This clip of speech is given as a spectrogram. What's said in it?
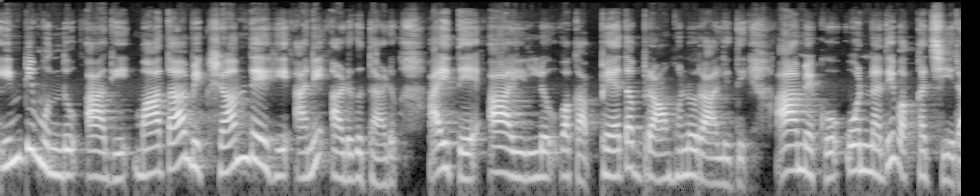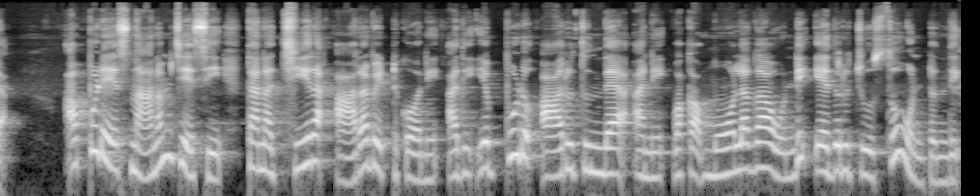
ఇంటి ముందు ఆగి మాతా భిక్షాందేహి అని అడుగుతాడు. అయితే ఆ ఇల్లు ఒక పేద బ్రాహ్మణురాలిది. ఆమెకు ఉన్నది ఒక్క చీర. అప్పుడే స్నానం చేసి తన చీర ఆరబెట్టుకొని అది ఎప్పుడు ఆరుతుందా అని ఒక మూలగా ఉండి ఎదురు చూస్తూ ఉంటుంది.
